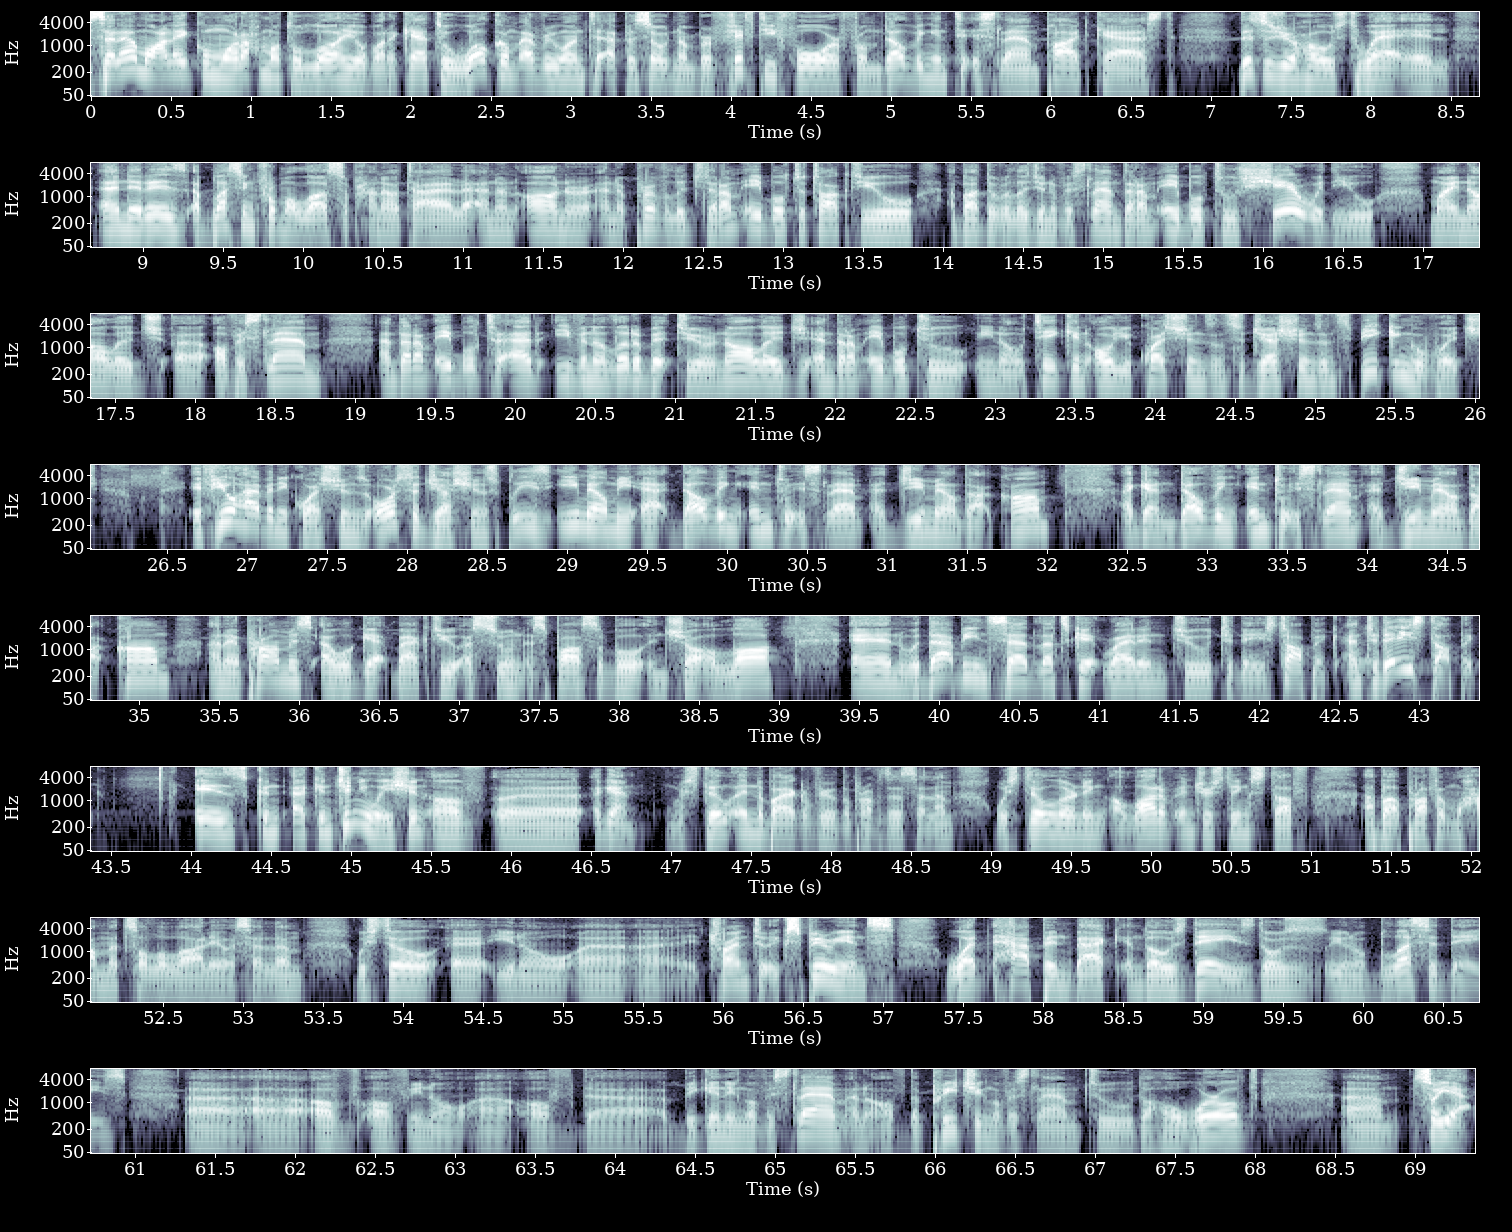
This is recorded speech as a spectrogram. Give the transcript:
Assalamu alaikum wa rahmatullahi wa barakatuh. Welcome everyone to episode number 54 from Delving into Islam podcast. This is your host Wa'il and it is a blessing from Allah subhanahu wa ta'ala and an honor and a privilege that I'm able to talk to you about the religion of Islam, that I'm able to share with you my knowledge uh, of Islam and that I'm able to add even a little bit to your knowledge and that I'm able to, you know, take in all your questions and suggestions and speaking of which, if you have any questions or suggestions, please email me at delvingintoislam at gmail.com. Again, delvingintoislam at gmail.com. And I promise I will get back to you as soon as possible, inshallah. And with that being said, let's get right into today's topic. And today's topic is con- a continuation of, uh, again, we're still in the biography of the Prophet ﷺ. We're still learning a lot of interesting stuff about Prophet Muhammad sallallahu We're still, uh, you know, uh, uh, trying to experience what happened back in those days, those you know blessed days uh, uh, of of you know uh, of the beginning of Islam and of the preaching of Islam to the whole world. Um, so yeah,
